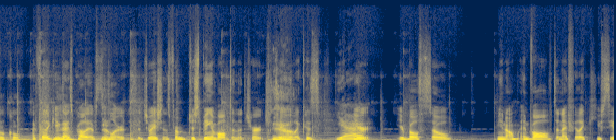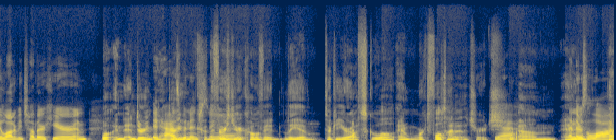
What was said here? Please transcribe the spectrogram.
So cool. I feel like you Yeah. guys probably have Yeah. similar situations from just being involved in the church too, Yeah. like because Yeah. you're you're both so, you know, involved, and I feel like you see a lot of each other here, and Well, and, and during It has during been interesting, The first yeah. year of COVID, Leah took a year off school and worked full time at the church. Yeah. Um, and, there's a lot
